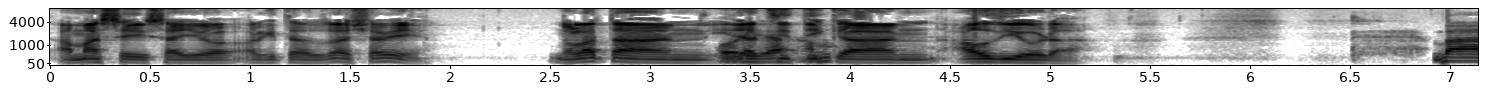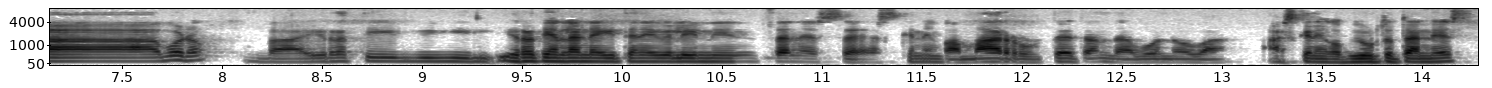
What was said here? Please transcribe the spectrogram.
amasei zaio argitaratu da, Xabi? Nolatan idatzitikan audiora? Ba, bueno, ba, irrati, irratian lan egiten ibili nintzen ez azkenengo amar urtetan, da, bueno, ba, azkenengo bi urtetan ez,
